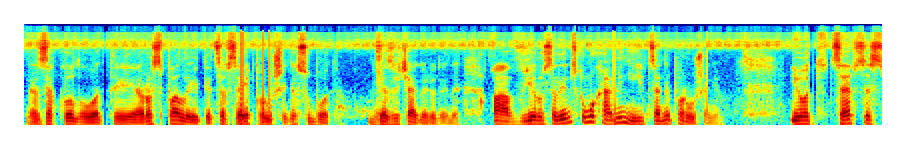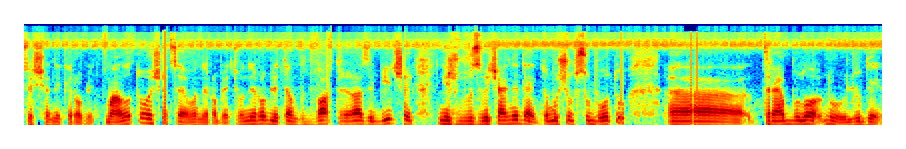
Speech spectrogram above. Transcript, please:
заколоти, розпалити. Це все є порушення суботи для звичайної людини. А в Єрусалимському храмі ні, це не порушення. І от це все священники роблять. Мало того, що це вони роблять. Вони роблять там в два-три рази більше, ніж в звичайний день. Тому що в суботу е, треба було, ну, люди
